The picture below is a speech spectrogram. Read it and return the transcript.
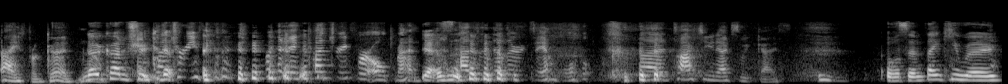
I for good. No country- In country, in country for old men. Yes. As another example. Uh, talk to you next week, guys. Awesome. Thank you, Woo.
